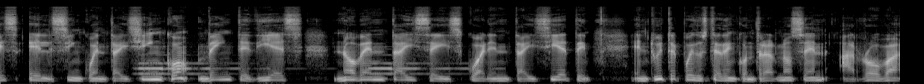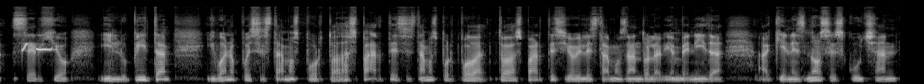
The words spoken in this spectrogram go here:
es el 55 2010 96 47. En Twitter puede usted encontrarnos en arroba Sergio y Lupita. Y bueno, pues estamos por todas partes, estamos por todas partes y hoy le estamos dando la bienvenida a quienes nos escuchan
